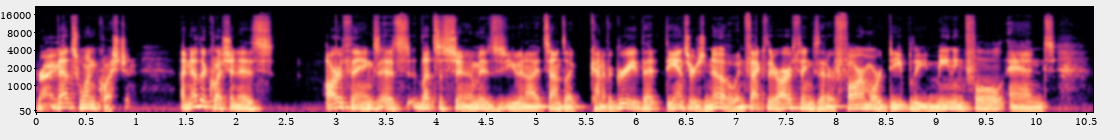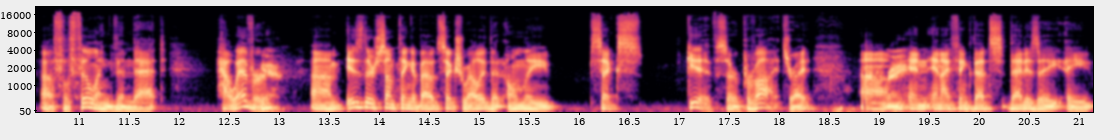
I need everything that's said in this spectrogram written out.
right. That's one question. Another question is are things as let's assume as you and I it sounds like kind of agree that the answer is no. In fact, there are things that are far more deeply meaningful and uh, fulfilling than that. However, um, is there something about sexuality that only sex gives or provides, right? Um, Right. And and I think that's that is a, a,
